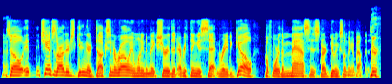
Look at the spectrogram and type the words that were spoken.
so it, the chances are they're just getting their ducks in a row and wanting to make sure that everything is set and ready to go before the masses start doing something about this. They're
